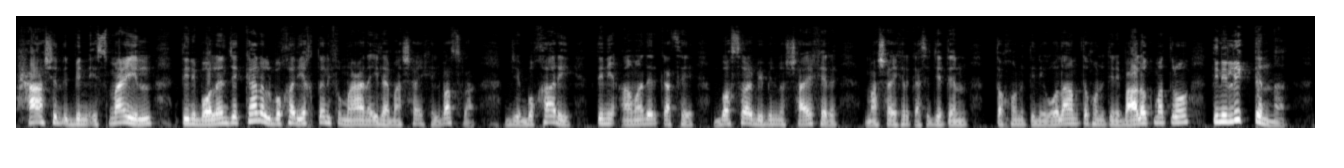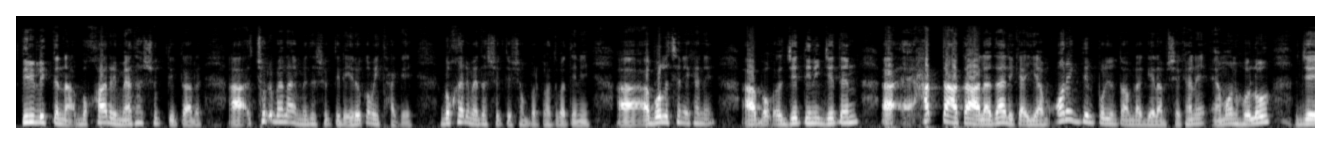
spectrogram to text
হাশিদ বিন ইসমাইল, তিনি বলেন যে কানাল বুখারি ইখতালিফ মায়ানা ইলা মাশাইখেল বাসরা? যে, বুখারি, তিনি আমাদের কাছে বসরার বিভিন্ন শায়েখের মাশাইখের কাছে যেতেন তখন তিনি গোলাম তখন তিনি বালক মাত্র, তিনি লিখতেন না। তিনি লিখতেন না, বোখারের মেধাশক্তি তার ছোটবেলায় মেধাশক্তির এরকমই থাকে। বোখারের মেধাশক্তি সম্পর্কে হয়তো তিনি বলেছেন এখানে যে তিনি যেতেন হাত্তা আতা আলাদা আলিকা ইয়াম, অনেকদিন পর্যন্ত আমরা গেলাম সেখানে। এমন হলো যে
